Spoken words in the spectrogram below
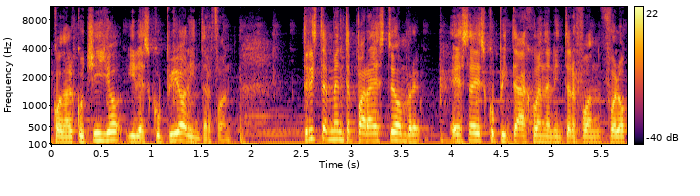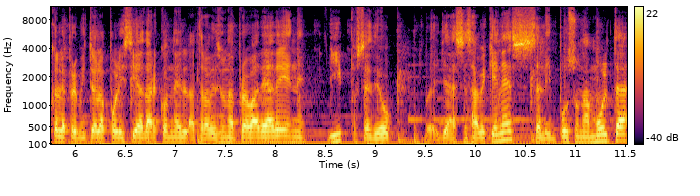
con el cuchillo y le escupió al interfón. Tristemente para este hombre, ese escupitajo en el interfón fue lo que le permitió a la policía dar con él a través de una prueba de ADN y pues se dio, ya se sabe quién es, se le impuso una multa,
